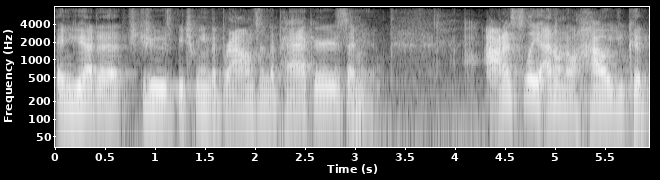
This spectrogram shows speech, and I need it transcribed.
and you had to choose between the Browns and the Packers, I mean, honestly, I don't know how you could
